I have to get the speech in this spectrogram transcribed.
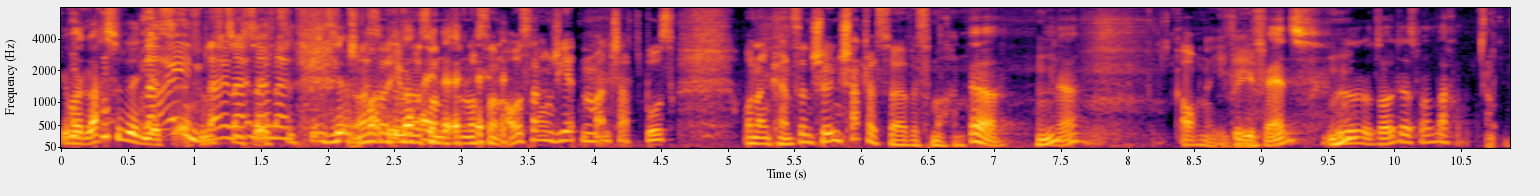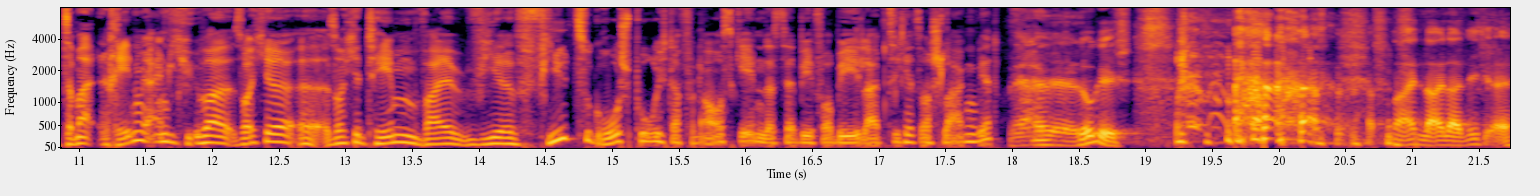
ja, was lachst du denn jetzt? Nein, 50, nein, nein, nein, nein. kriegen sie ja Du hast doch eben noch so, einen, noch so einen ausrangierten Mannschaftsbus und dann kannst du einen schönen Shuttle-Service machen. Ja, ja, Auch eine für die Idee. Fans Mhm. äh, sollte das mal machen. Sag mal, reden wir eigentlich über solche, äh, solche Themen, weil wir viel zu großspurig davon ausgehen, dass der BVB Leipzig jetzt auch schlagen wird? Ja, äh, logisch. Nein, leider nicht. Ey.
